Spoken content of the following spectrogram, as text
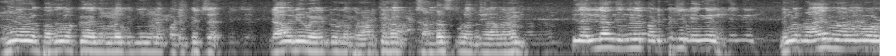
അങ്ങനെയുള്ള പതിവൊക്കെ നിങ്ങളെ കുഞ്ഞുങ്ങളെ പഠിപ്പിച്ച് രാവിലെ വൈകിട്ടുള്ള പ്രാർത്ഥന സൺഡേ സ്കൂൾ അധ്യാപനം ഇതെല്ലാം നിങ്ങളെ പഠിപ്പിച്ചില്ലെങ്കിൽ നിങ്ങൾ പ്രായമാകുമ്പോൾ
